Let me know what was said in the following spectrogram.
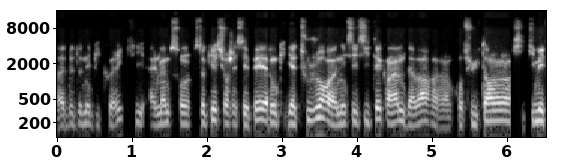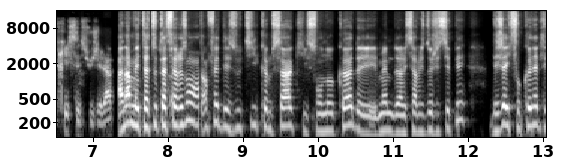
euh, de données BigQuery qui elles-mêmes sont stockées sur GCP. Donc, il y a toujours euh, nécessité quand même d'avoir un consultant qui, maîtrise ces sujets-là. Ah non, mais tu as tout à fait raison. En fait, des outils comme ça qui sont no-code et même dans les services de GCP, déjà, il faut connaître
